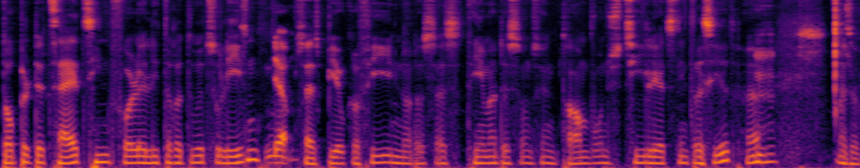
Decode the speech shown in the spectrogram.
doppelte Zeit sinnvolle Literatur zu lesen, Ja. sei es Biografien oder sei es Thema, das uns im Traumwunschziel jetzt interessiert. Ja? Mhm. Also,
